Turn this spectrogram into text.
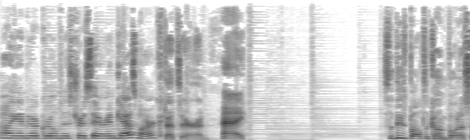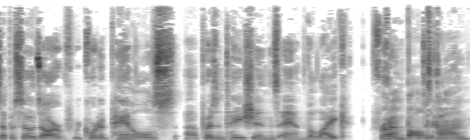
I am your grill mistress, Erin Kasmark. That's Aaron. Hi. So these Balticon bonus episodes are recorded panels, uh, presentations, and the like from, From Balticon, in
